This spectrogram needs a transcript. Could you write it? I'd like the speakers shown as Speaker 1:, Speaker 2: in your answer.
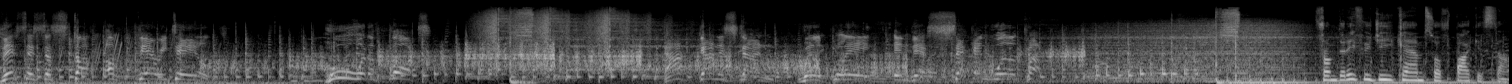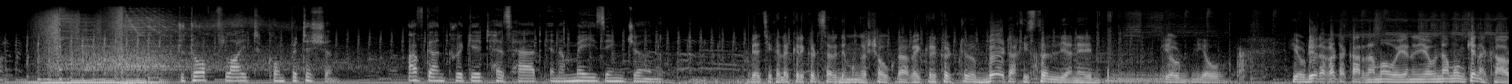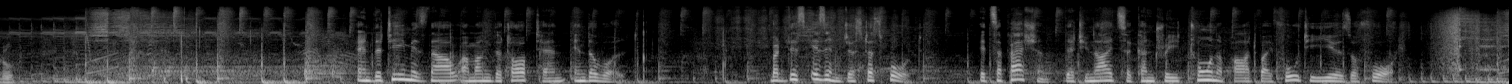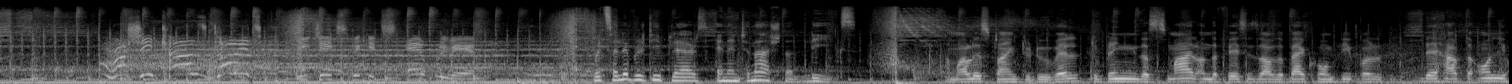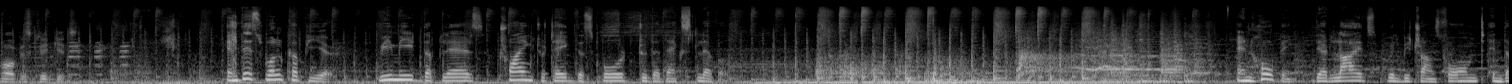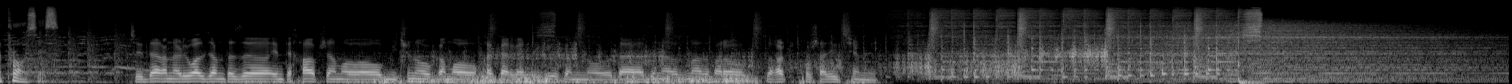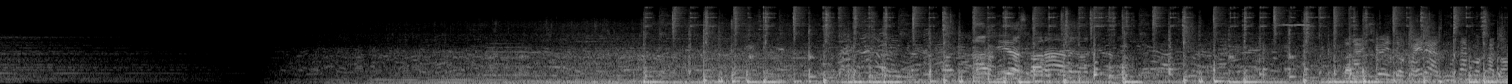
Speaker 1: This is the stuff of fairy tales. Who would have thought Afghanistan will play in their second World Cup?
Speaker 2: From the refugee camps of Pakistan to top flight competition, Afghan cricket has had an amazing journey.
Speaker 3: بیا چې کله کرکټ سره د موږ شوق راغی کرکټ بیٹ اخیستل یعنی یو یو یو ډیره غټه کارنامه و یعنی یو ناممکنه کار و
Speaker 2: And the team is now among the top 10 in the world. But this isn't just a sport. It's a passion that unites a country torn apart by 40 years of war.
Speaker 4: Rashid Khan's got it! He takes wickets everywhere.
Speaker 2: With celebrity players in international leagues.
Speaker 5: I'm always trying to do well to bring the smile on the faces of the back home people. They have the only hope is cricket.
Speaker 2: In this World Cup year, we meet the players trying to take the sport to the next level. And hoping their lives will be transformed in the process.
Speaker 6: چې دغه نړیوال جام ته زه انتخاب شم او میچونه وکم او ښه کارګردګي وکم نو دا د نه زما لپاره غټ خوشحالي شم. نه
Speaker 7: ساعت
